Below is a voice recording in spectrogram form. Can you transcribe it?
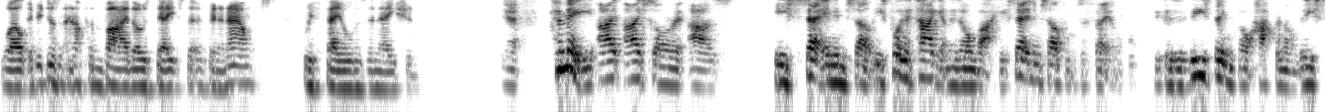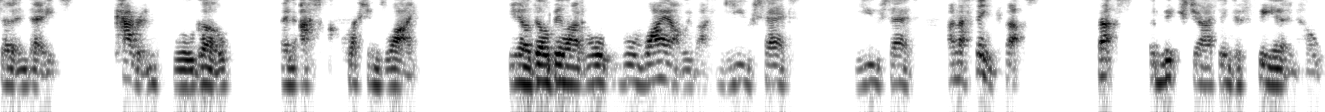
well. If it doesn't happen by those dates that have been announced, we've failed as a nation. Yeah, to me, I, I saw it as he's setting himself, he's putting a target on his own back. He's setting himself up to fail. Because if these things don't happen on these certain dates, Karen will go and ask questions why. You know, they'll be like, well, well, why aren't we back? You said, you said. And I think that's that's a mixture, I think, of fear and hope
